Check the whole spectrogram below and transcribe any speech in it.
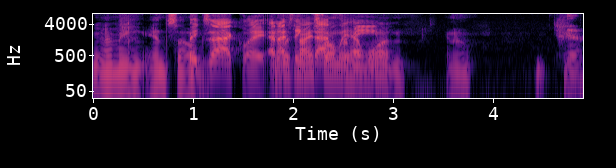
You know what I mean? And so Exactly, and it I think nice to only have me- one. You know, Yeah,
